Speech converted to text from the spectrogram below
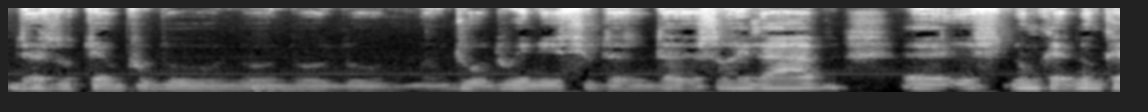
desde o tempo do, do, do, do, do início da, da nacionalidade, isso nunca, nunca,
